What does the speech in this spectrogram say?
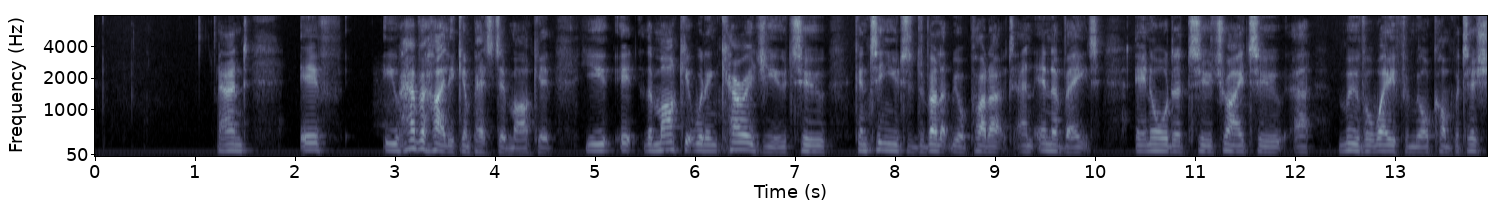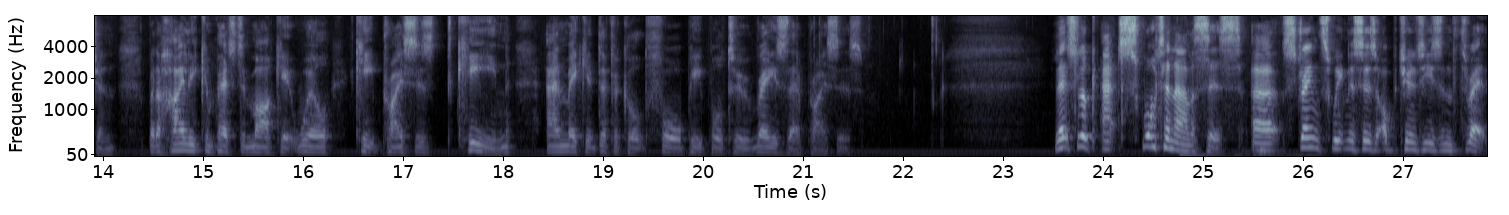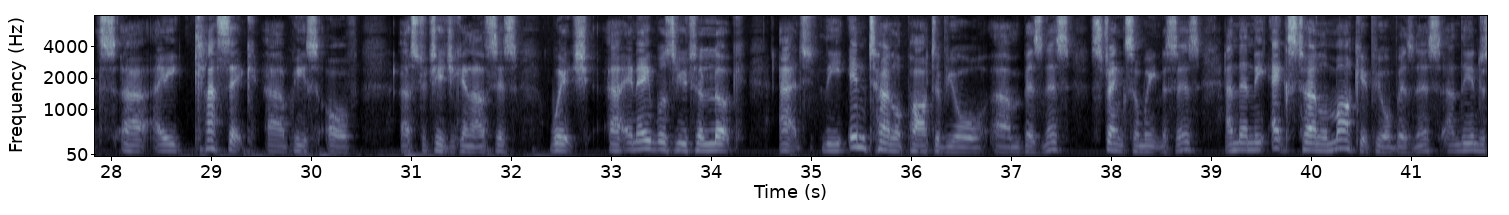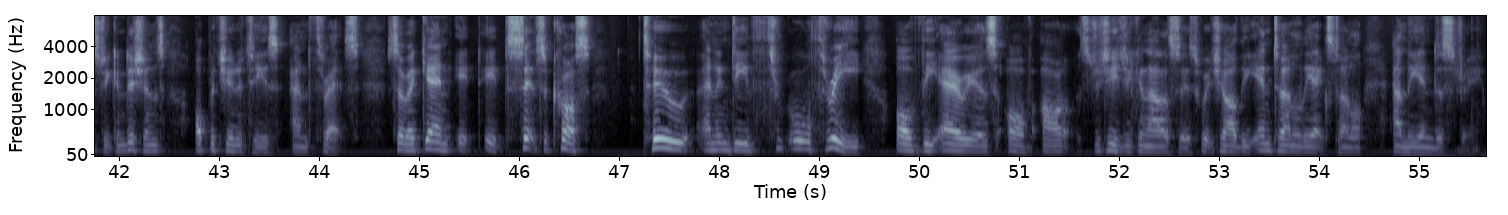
And if you have a highly competitive market, you it, the market will encourage you to continue to develop your product and innovate in order to try to uh, move away from your competition. But a highly competitive market will keep prices keen and make it difficult for people to raise their prices. Let's look at SWOT analysis uh, strengths, weaknesses, opportunities, and threats. Uh, a classic uh, piece of uh, strategic analysis, which uh, enables you to look at the internal part of your um, business, strengths and weaknesses, and then the external market for your business and the industry conditions, opportunities and threats. So again, it, it sits across two and indeed th all three of the areas of our strategic analysis, which are the internal, the external, and the industry.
